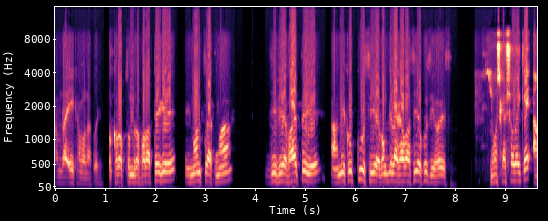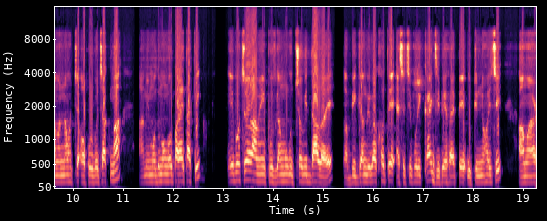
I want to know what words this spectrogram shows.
আমরা এই কামনা করি। খরচন্দ্রপাড়া থেকে ইমন চাকমা জিপিএ ফাইভ পেয়ে আমি খুব খুশি এবং এলাকাবাসীও খুশি হয়েছে। নমস্কার সবাইকে আমার নাম হচ্ছে অপূর্ব চাকমা আমি মধুমঙ্গল পাড়ায় থাকি। এবছর আমি পুসগাংমুখ উচ্চ বিদ্যালয়ে বিজ্ঞান বিভাগ হতে এসএসসি পরীক্ষায় জিপিএ ফাইভ এ উত্তীর্ণ হয়েছি। আমার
